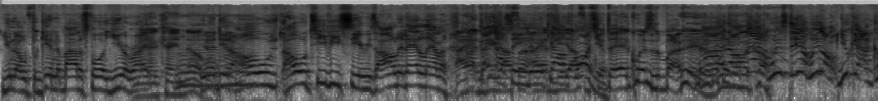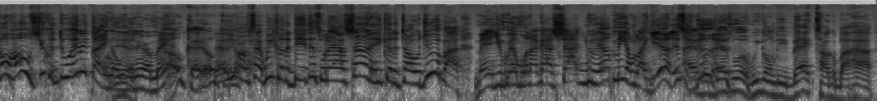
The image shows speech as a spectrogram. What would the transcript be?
you know, forgetting about us for a year, right? Man, can't know. You done did a whole whole TV series all in Atlanta. I had to think I seen some, it I in had to get y'all some California. to ask questions about here. No, it don't matter. We still we gon' you got a co-host. You could do anything over Yeah. in here, man. Okay, okay. You know what I'm saying? We could have did this with Alshon and he could have told you about it. Man, you remember when I got shot and you helped me? I'm like, yeah, this is Hey, but guess what? We gonna be back talk about how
